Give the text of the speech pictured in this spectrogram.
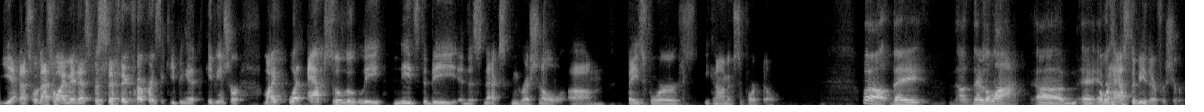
yeah, that's what that's why I made that specific reference to keeping it keeping it short. Mike, what absolutely needs to be in this next congressional um, phase four economic support bill? Well, they uh, there's a lot. Um, and, what has to be there for sure?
